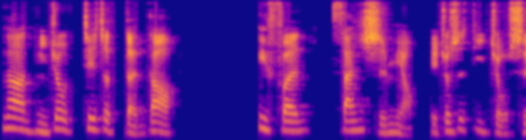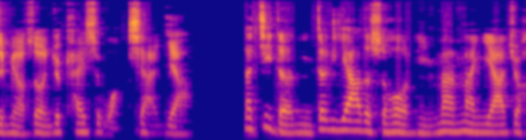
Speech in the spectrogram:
那你就接着等到。一分三十秒，也就是第九十秒的时候，你就开始往下压。那记得你这个压的时候，你慢慢压就好。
